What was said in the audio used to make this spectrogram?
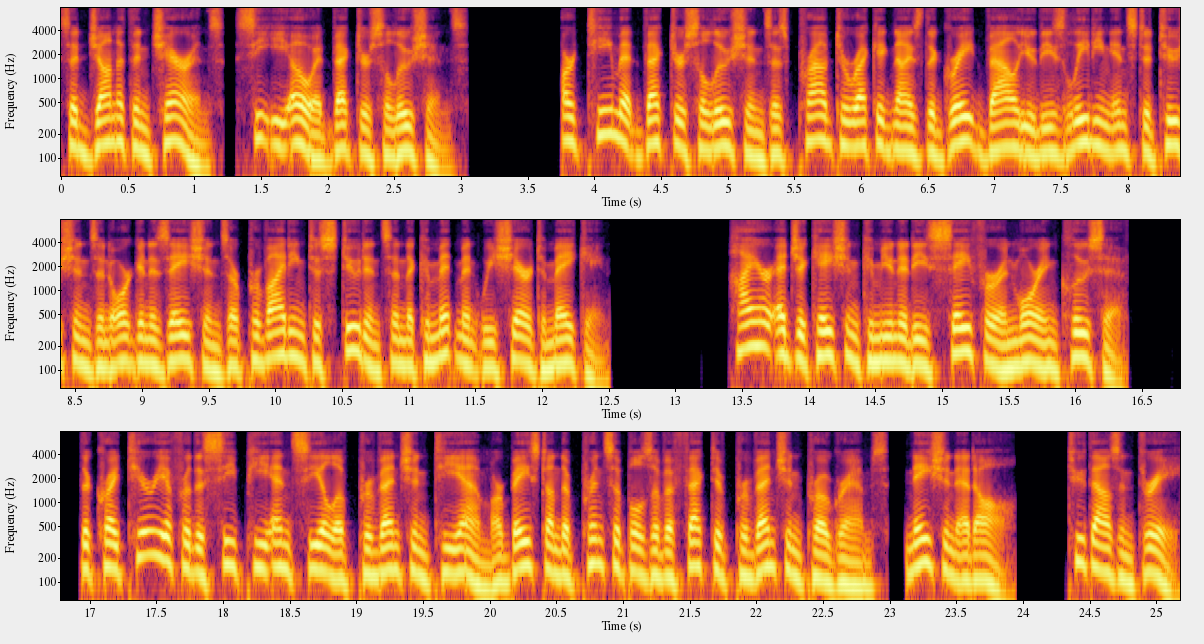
said Jonathan Cherins, CEO at Vector Solutions. Our team at Vector Solutions is proud to recognize the great value these leading institutions and organizations are providing to students and the commitment we share to making higher education communities safer and more inclusive. The criteria for the CPN Seal of Prevention TM are based on the Principles of Effective Prevention Programs, Nation et al. 2003.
